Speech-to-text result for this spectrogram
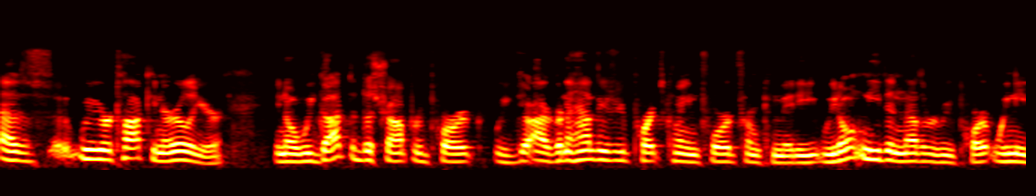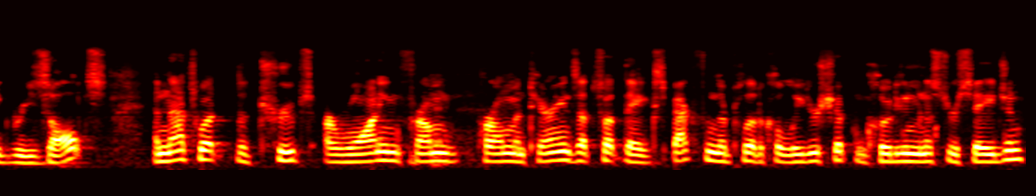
as we were talking earlier, you know, we got the Deschamps report. We are going to have these reports coming forward from committee. We don't need another report. We need results. And that's what the troops are wanting from okay. parliamentarians. That's what they expect from their political leadership, including Minister Sajjan.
